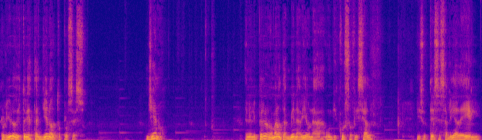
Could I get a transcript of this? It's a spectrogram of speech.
Los libros de historia están llenos de estos procesos. Llenos. En el Imperio Romano también había un discurso oficial, y si usted se salía de él,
